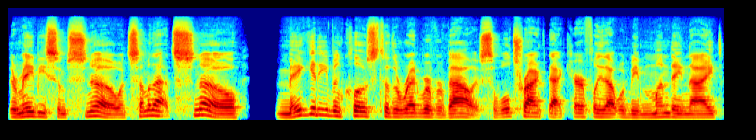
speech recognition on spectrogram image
there may be some snow. And some of that snow may get even close to the Red River Valley. So we'll track that carefully. That would be Monday night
